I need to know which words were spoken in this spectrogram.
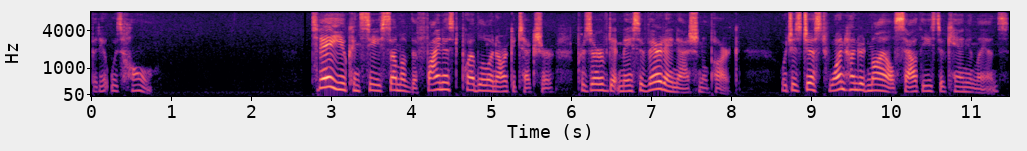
but it was home. Today, you can see some of the finest Puebloan architecture preserved at Mesa Verde National Park, which is just 100 miles southeast of Canyonlands.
